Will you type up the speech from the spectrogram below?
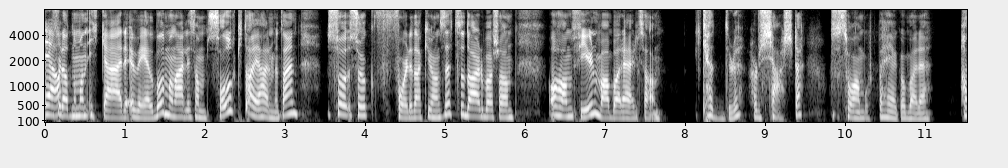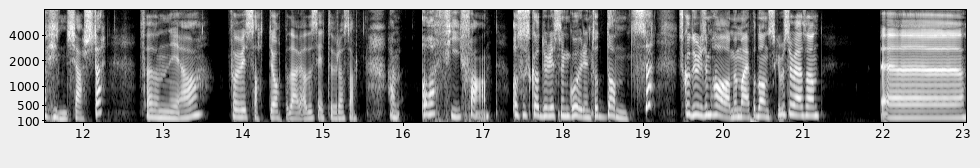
Ja. At Når man ikke er available, man er liksom solgt, da, i hermetegn, så, så får de deg ikke uansett. Så da er det bare sånn Og han fyren var bare helt sånn Kødder du? Har du kjæreste? Og så så han bort på Hege og bare Har hun kjæreste? Så jeg sånn, ja. For vi satt jo oppe der vi hadde sittet fra starten. Han, å, fy faen! Og så skal du liksom gå rundt og danse? Skal du liksom ha med meg på dansegruppe? Så ble jeg sånn «Øh,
